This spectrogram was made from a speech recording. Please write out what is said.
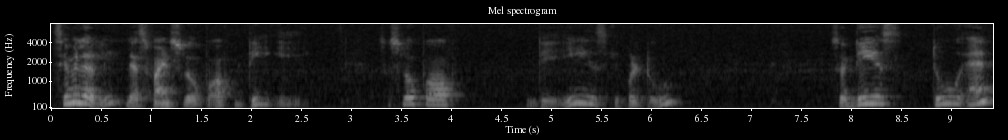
Similarly, let's find slope of DE. So slope of DE is equal to, so D is 2 and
